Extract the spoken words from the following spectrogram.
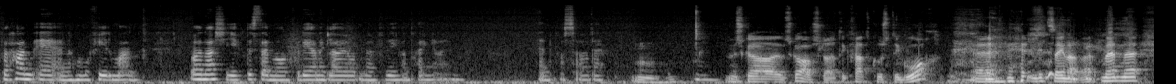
For han er en homofil mann. Og han har ikke giftet seg med henne fordi han er glad i henne, men fordi han trenger en, en fasade. Mm. Mm. Vi, skal, vi, skal, avsløre etter hvert hvordan det går, eh, litt senere. Men eh,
